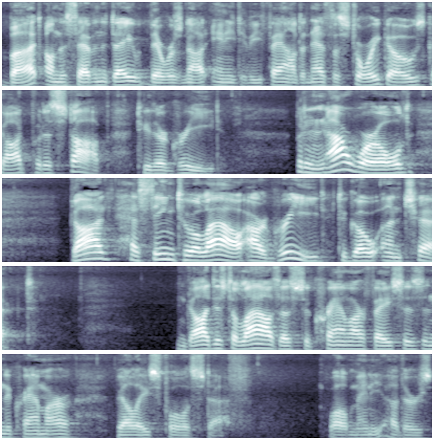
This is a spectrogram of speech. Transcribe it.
But on the seventh day, there was not any to be found. And as the story goes, God put a stop to their greed. But in our world, God has seemed to allow our greed to go unchecked. And God just allows us to cram our faces and to cram our bellies full of stuff, while many others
